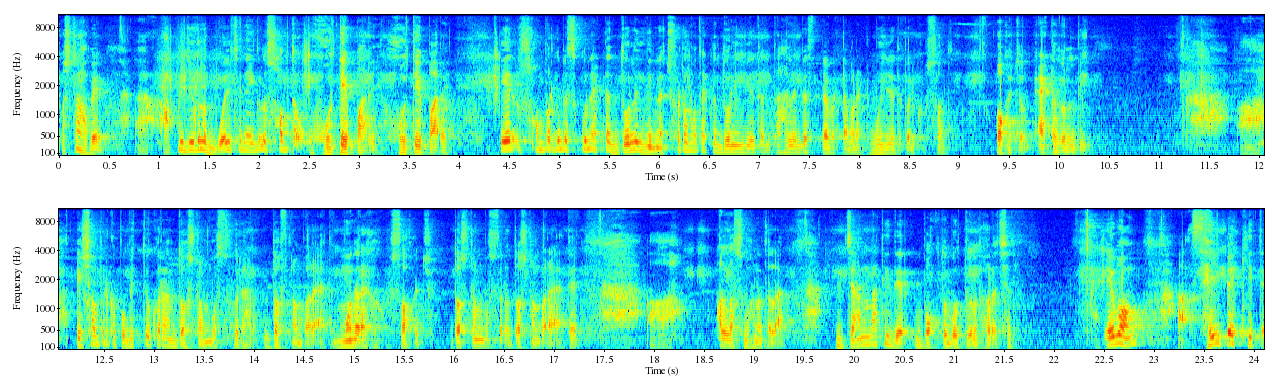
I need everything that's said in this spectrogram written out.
প্রশ্ন হবে আপনি যেগুলো বলছেন, এগুলো সব হতে পারে হতে পারে। এর সম্পর্কে বেশ কোনো একটা দলিল দিন না, ছোটো মতো একটা দলিল দিয়ে দেন, তাহলে বেশ ব্যাপারটা আমরা একটা বুঝে যেতে পারি খুব সহজে ওকে চল একটা দলিল দিই। এই সম্পর্কে পবিত্র করান দশ নম্বর সুরার দশ নম্বর আয়াতে, মনে রাখা খুব সহজ, দশ নম্বর সুরা, দশ নম্বর আয়াতে আল্লাহ সুবাহতালা জান্নাতিদের বক্তব্য তুলে ধরেছেন। এবং সেই প্রেক্ষিতে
